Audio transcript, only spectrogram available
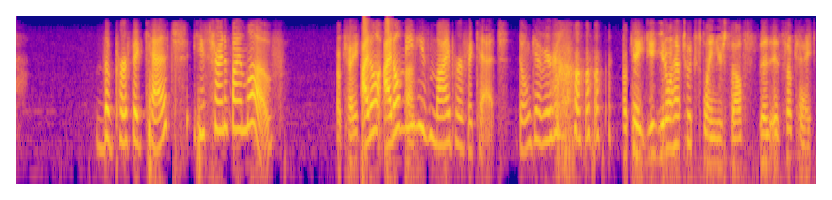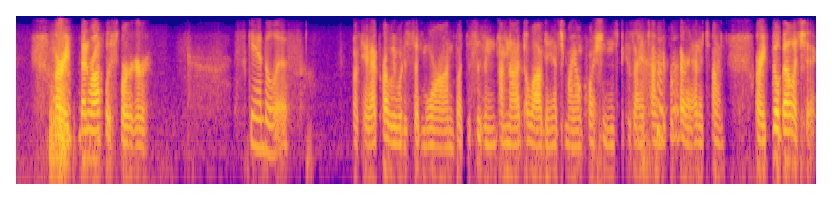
the perfect catch. He's trying to find love. Okay. I don't. I don't mean Uh, he's my perfect catch. Don't get me wrong. Okay, you you don't have to explain yourself. It- It's okay. All right, Ben Roethlisberger. Scandalous. Okay, I probably would have said moron, but this isn't. I'm not allowed to answer my own questions because I had time to prepare ahead of time. All right, Bill Belichick,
